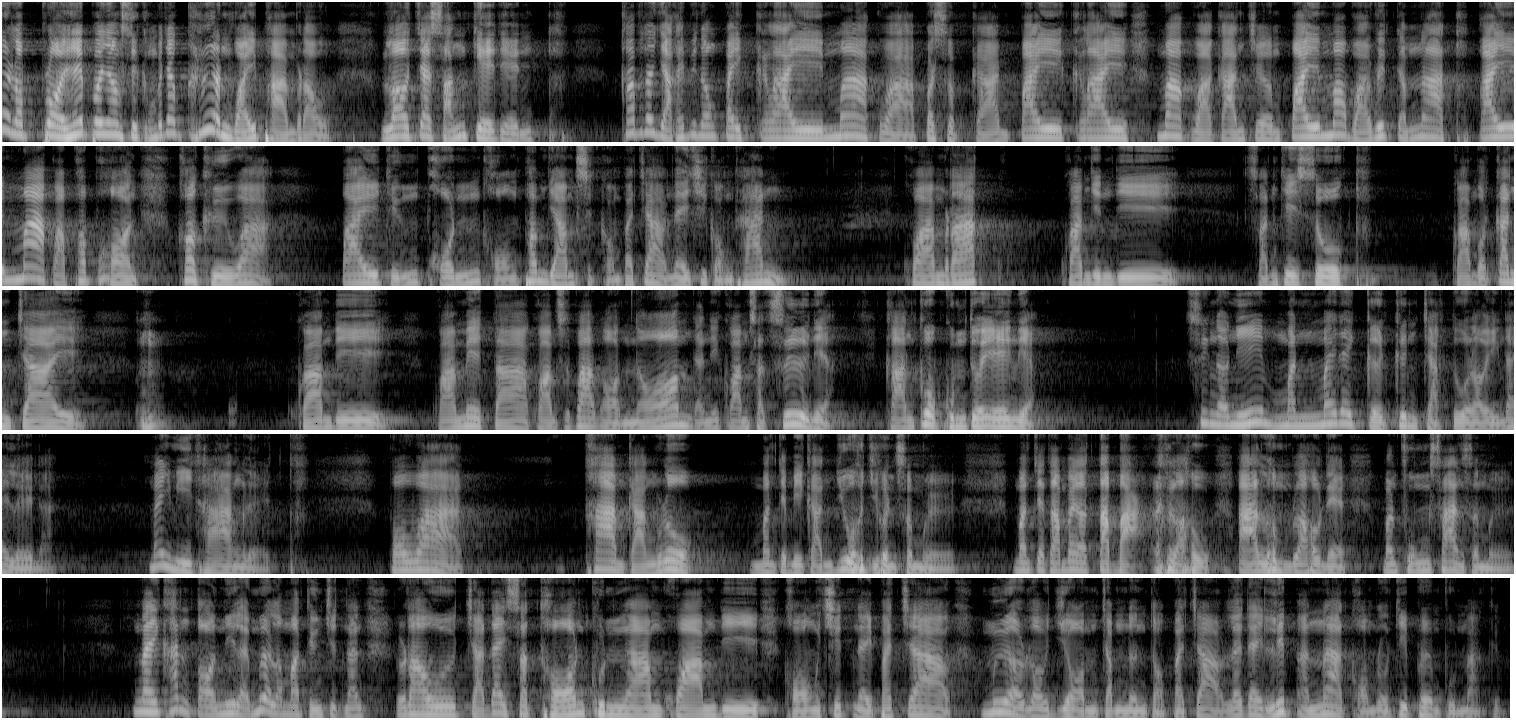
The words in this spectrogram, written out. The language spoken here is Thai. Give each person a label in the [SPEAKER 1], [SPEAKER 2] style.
[SPEAKER 1] เมื่อเราปล่อยให้พระยามสิทธิ์ของพระเจ้าเคลื่อนไหวผ่านเรา เราจะสังเกตเห็นข้าพเจ้าอยากให้พี่น้องไปไกลมากกว่าประสบการณ์ ไปไกลมากกว่าการเจิม ไปมากกว่าฤทธิ์อำนาจ ไปมากกว่าพระพรก็คือว่าไปถึงผลของพระยามสิทธิ์ของพระเจ้าในชีวิตของท่าน ความรัก ความยินดี สันติสุข ความอดกั้นใจ ความดี ความเมตตา ความสุภาพอ่อนน้อมอย่างนี้ความสัตย์ซื่อเนี่ย การควบคุมตัวเองเนี่ยสิ่งเหล่านี้มันไม่ได้เกิดขึ้นจากตัวเราเองได้เลยนะ ไม่มีทางเลย เพราะว่าท่ามกลางโลกมันจะมีการยั่วยวนเสมอ มันจะทำให้เราตะบะเราอารมณ์เราเนี่ยมันฟุ้งซ่านเสมอ ในขั้นตอนนี้แหละเมื่อเรามาถึงจุดนั้น เราจะได้สะท้อนคุณงามความดีของชิดในพระเจ้า เมื่อเรายอมจำนนต่อพระเจ้า และได้ลิบอำนาจของพระองค์ที่เพิ่มพูนมากขึ้น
